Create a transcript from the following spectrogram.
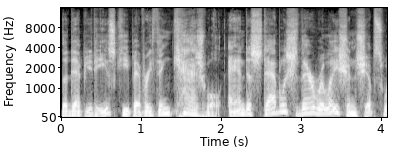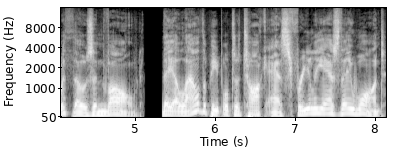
The deputies keep everything casual and establish their relationships with those involved. They allow the people to talk as freely as they want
